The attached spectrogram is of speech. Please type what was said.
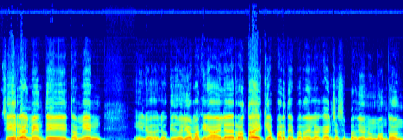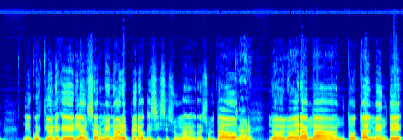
Sí, realmente también eh, lo, lo que dolió más que nada de la derrota es que aparte de perder la cancha, se perdió en un montón de cuestiones que deberían ser menores, pero que si se suman al resultado Claro. lo, lo agrandan totalmente.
